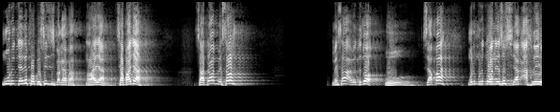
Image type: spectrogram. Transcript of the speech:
muridnya ini profesi sebagai apa? Nelayan. Siapa aja? Sadra, Mesa, Mesa, Abednego. Oh, siapa? Murid-murid Tuhan Yesus yang ahli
